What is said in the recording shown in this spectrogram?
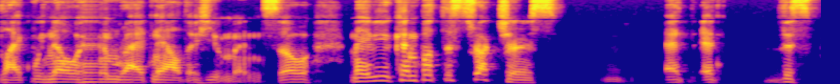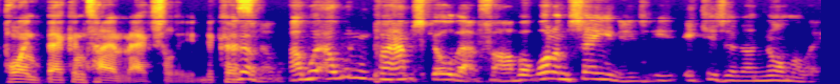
Like we know him right now, the human. So maybe you can put the structures at, at this point back in time, actually, because. I don't know. I w- I wouldn't perhaps go that far, but what I'm saying is it is an anomaly.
